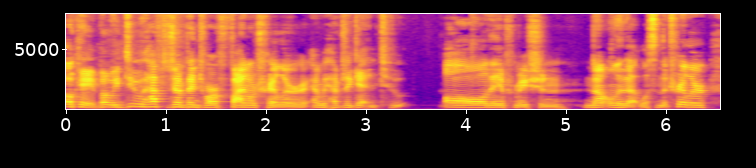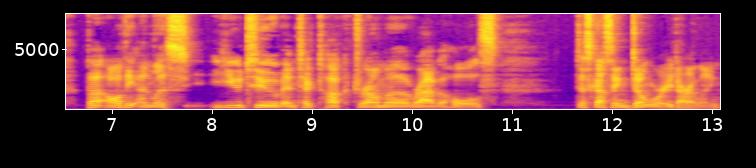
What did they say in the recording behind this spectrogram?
Okay, but we do have to jump into our final trailer, and we have to get into all the information, not only that was in the trailer, but all the endless YouTube and TikTok drama rabbit holes discussing Don't Worry, Darling.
